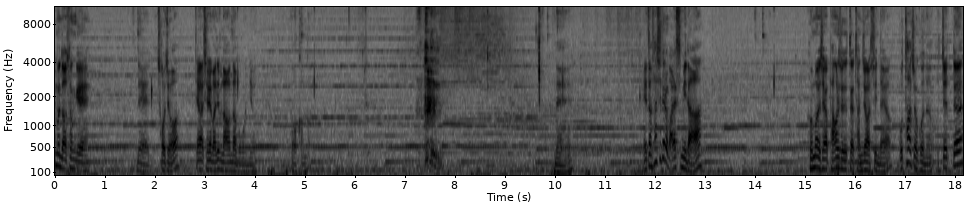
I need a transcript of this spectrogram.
먼저 나선 게 네 저죠. 제가 제일 마지막 나왔나 보군요. 정확한가? 네. 일단 사실대로 말했습니다. 그러면 제가 방을 저졌다가 단정할 수 있나요? 못하죠, 그거는. 어쨌든,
